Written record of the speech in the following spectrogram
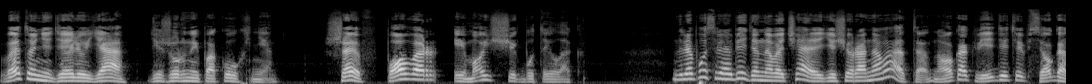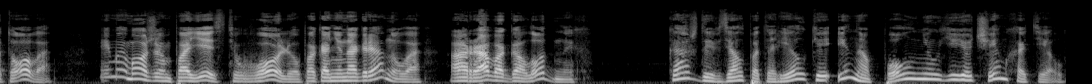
«В эту неделю я дежурный по кухне, шеф-повар и мойщик бутылок. Для послеобеденного чая еще рановато, но, как видите, все готово. и мы можем поесть в волю, пока не нагрянула орава голодных». Каждый взял по тарелке и наполнил ее чем хотел.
